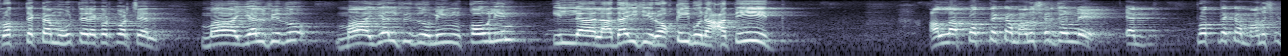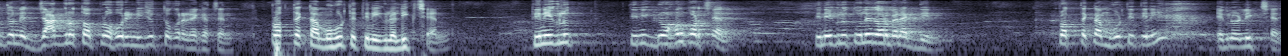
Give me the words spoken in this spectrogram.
প্রত্যেকটা মুহূর্তে রেকর্ড করছেন, মা ইয়ালফিজু মা ইয়ালফিজু মিন কৌলিন ইল্লা লাদাইহি রকিবুন আতীদ। আল্লাহ প্রত্যেকটা মানুষের জন্যে, এক, প্রত্যেকটা মানুষের জন্য জাগ্রত প্রহরী নিযুক্ত করে রেখেছেন। প্রত্যেকটা মুহূর্তে তিনি এগুলো লিখছেন। তিনি এগুলো, তিনি গ্রহণ করছেন। তিনি এগুলো তুলে ধরবেন একদিন। প্রত্যেকটা মুহূর্তে তিনি এগুলো লিখছেন।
